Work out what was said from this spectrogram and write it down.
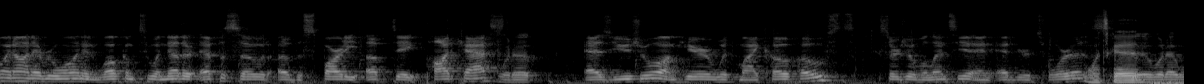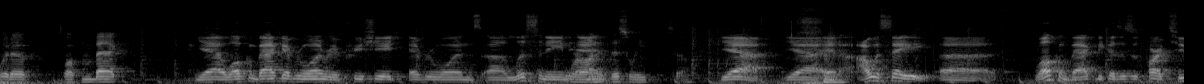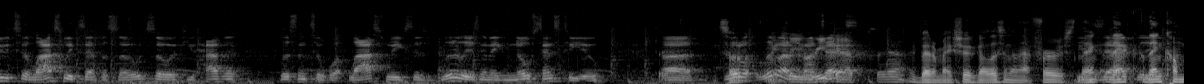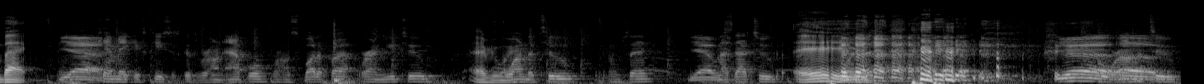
going on, everyone, and welcome to another episode of the Sparty Update Podcast. What up? As usual, I'm here with my co-hosts Sergio Valencia and Edgar Torres. What's good? What up? What up? Welcome back. Yeah, welcome back, everyone. We appreciate everyone's uh, listening. We're and on it this week, so Yeah, yeah, and I would say uh, welcome back because this is part two to last week's episode. So if you haven't listened to what last week's is, literally is gonna make no sense to you. Uh, So- little, make little out sure of you context. recap. So yeah, You better make sure to go listen to that first. Then, Exactly. then, then come back Yeah, can't make excuses because we're on Apple, we're on Spotify, we're on YouTube, Everywhere. we're on the tube. You know what I'm saying? yeah, we- Not that tube. Hey, yeah. but we're on uh, the tube.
